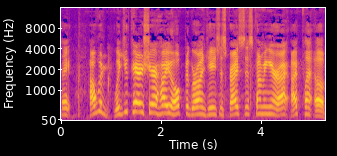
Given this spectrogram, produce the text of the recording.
hey, how would would you care to share how you hope to grow in Jesus Christ this coming year? I, I plan. Uh,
